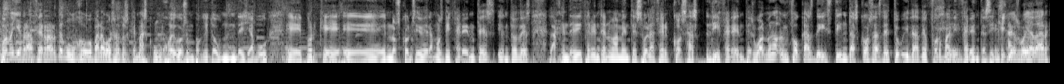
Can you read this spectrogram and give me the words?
Bueno, oye, para cerrar tengo un juego para vosotros que más que un juego es un poquito un déjà vu, eh, porque eh, nos consideramos diferentes y entonces la gente diferente normalmente suele hacer cosas diferentes, o al menos enfocas distintas cosas de tu vida de forma Sí, diferente. Así que yo os voy a dar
